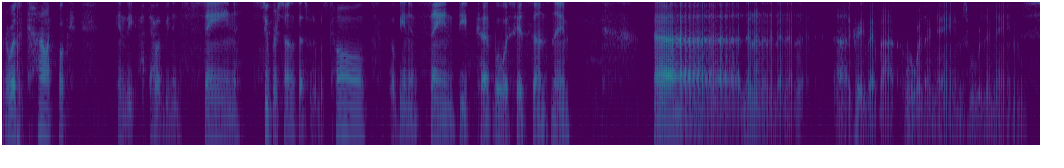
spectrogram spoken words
There was a comic book in the that would be an insane Super Sons. That's what it was called. That would be an insane deep cut. What was his son's name? Uh, no, no, no, no, no, no. no. Uh, created by Bob. What were their names? What were their names?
